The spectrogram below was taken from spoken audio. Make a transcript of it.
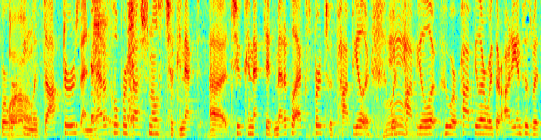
We're Wow. working with doctors and medical professionals to connect uh, to connected medical experts with popular with popular who are popular with their audiences with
